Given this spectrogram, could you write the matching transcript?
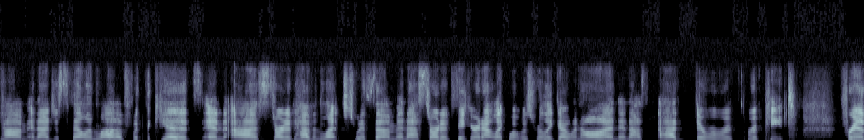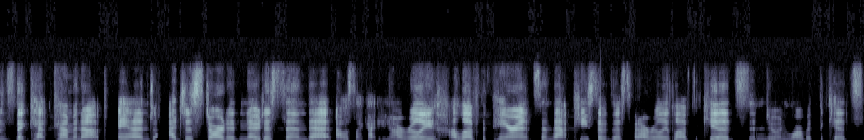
time and i just fell in love with the kids and i started having lunch with them and i started figuring out like what was really going on and i, had there were re- repeat friends that kept coming up and i just started noticing that i was like you know i really i love the parents and that piece of this but i really love the kids and doing more with the kids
